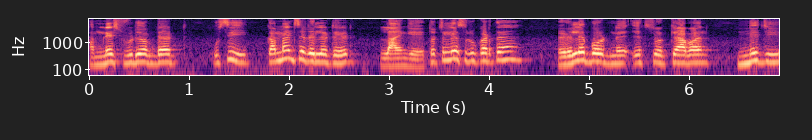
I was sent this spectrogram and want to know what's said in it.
हम नेक्स्ट वीडियो अपडेट उसी कमेंट से रिलेटेड लाएँगे। तो चलिए शुरू करते हैं। रेलवे बोर्ड ने एक सौ इक्यावन निजी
